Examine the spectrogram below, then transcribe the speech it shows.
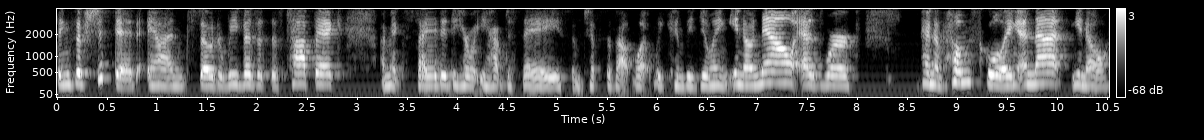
things have shifted. And so to revisit this topic, I'm excited to hear what you have to say, some tips about what we can be doing. You know, now as we're kind of homeschooling, and that, you know,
